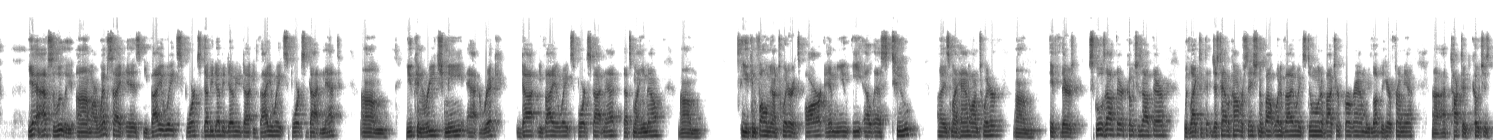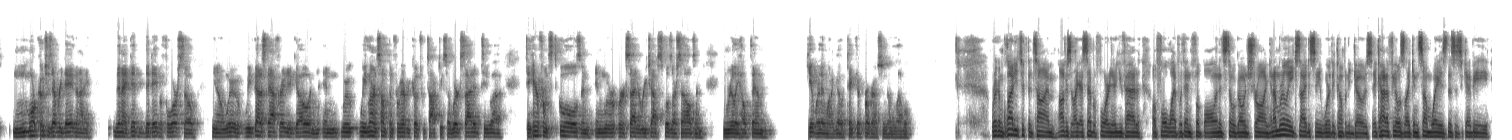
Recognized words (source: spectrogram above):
Yeah, absolutely. Um, our website is Evaluate Sports, www.evaluatesports.net. Um, you can reach me at rick.evaluatesports.net. That's my email. Um, you can follow me on Twitter. It's RMUELS2 uh, is my handle on Twitter. Um, if there's schools out there, coaches out there would like to t- just have a conversation about what Evaluate's doing, about your program. We'd love to hear from you. Uh, I've talked to coaches, more coaches every day than I than I did the day before. So you know we're we've got a staff ready to go, and and we we learn something from every coach we talk to. So we're excited to uh, to hear from schools, and and we're we're excited to reach out to schools ourselves and and really help them get where they want to go, take their programs to another level. Rick, I'm glad you took the time. Obviously, like I said before, you know, you've had a full life within football and it's still going strong. And I'm really excited to see where the company goes. It kind of feels like in some ways this is going to be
